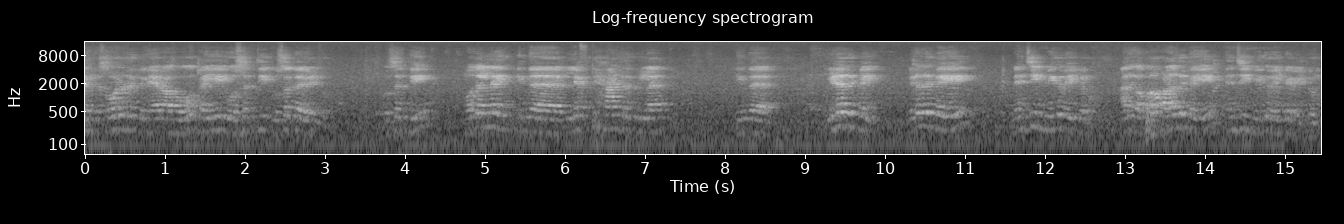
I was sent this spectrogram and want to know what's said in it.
ரெண்டு சோல்டருக்கு நேராகவோ கையை உசத்தி உசத்த வேண்டும். உசத்தி முதல்ல இந்த லெஃப்ட் ஹேண்ட் இருக்குல்ல இந்த இடது கை இடது கையை நெஞ்சின் மீது வைக்கணும். அதுக்கப்புறம் வலது கையை நெஞ்சின் மீது வைக்க வேண்டும்.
